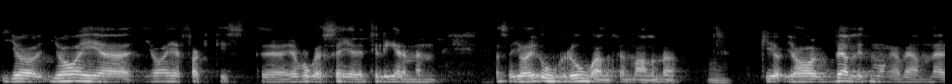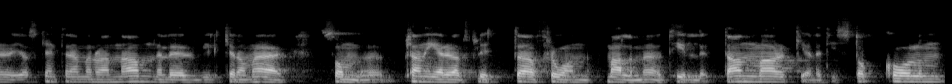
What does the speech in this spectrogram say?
jag, jag, är, jag är faktiskt, eh, jag vågar säga det till er, men alltså jag är oroad för Malmö. Mm. Jag, jag, har väldigt många vänner, jag ska inte nämna några namn eller vilka de är, som eh, planerar att flytta från Malmö till Danmark eller till Stockholm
